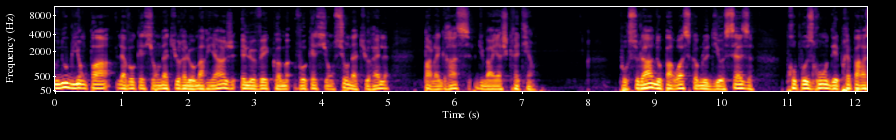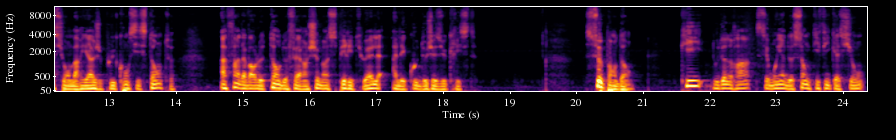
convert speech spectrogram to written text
nous n'oublions pas la vocation naturelle au mariage, élevée comme vocation surnaturelle par la grâce du mariage chrétien. Pour cela, nos paroisses comme le diocèse proposeront des préparations au mariage plus consistantes afin d'avoir le temps de faire un chemin spirituel à l'écoute de Jésus-Christ. Cependant, qui nous donnera ces moyens de sanctification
